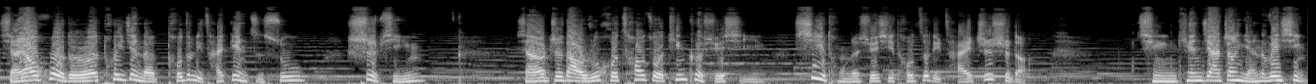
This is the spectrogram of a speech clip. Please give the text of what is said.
想要获得推荐的投资理财电子书、视频，想要知道如何操作听课学习，系统的学习投资理财知识的，请添加张岩的微信。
